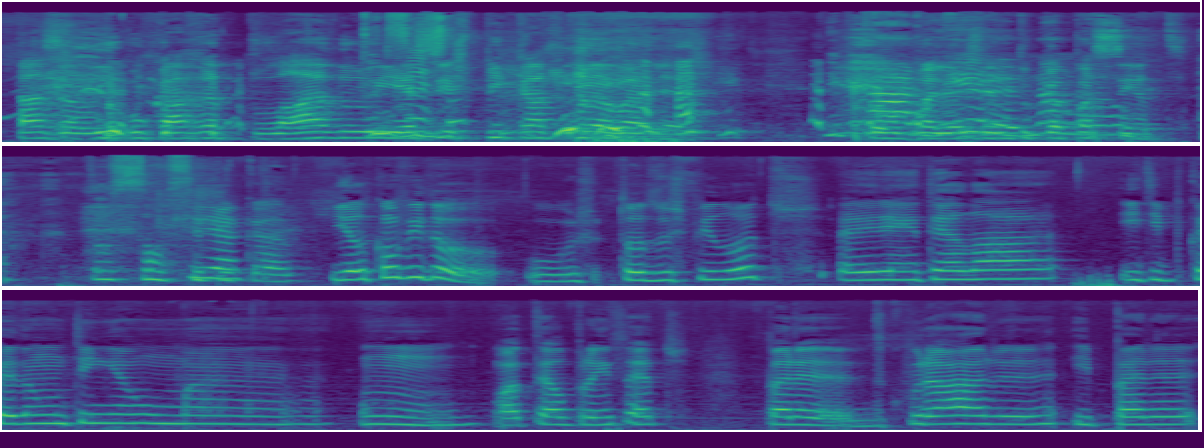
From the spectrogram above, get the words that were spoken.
Estás ali com o carro atelado Tu e a seres picado por abelhas. Está a trabalha arder, dentro do capacete. Estou salsificado. E ele convidou os, todos os pilotos a irem até lá e tipo cada um tinha uma, um hotel para insetos para decorar e para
